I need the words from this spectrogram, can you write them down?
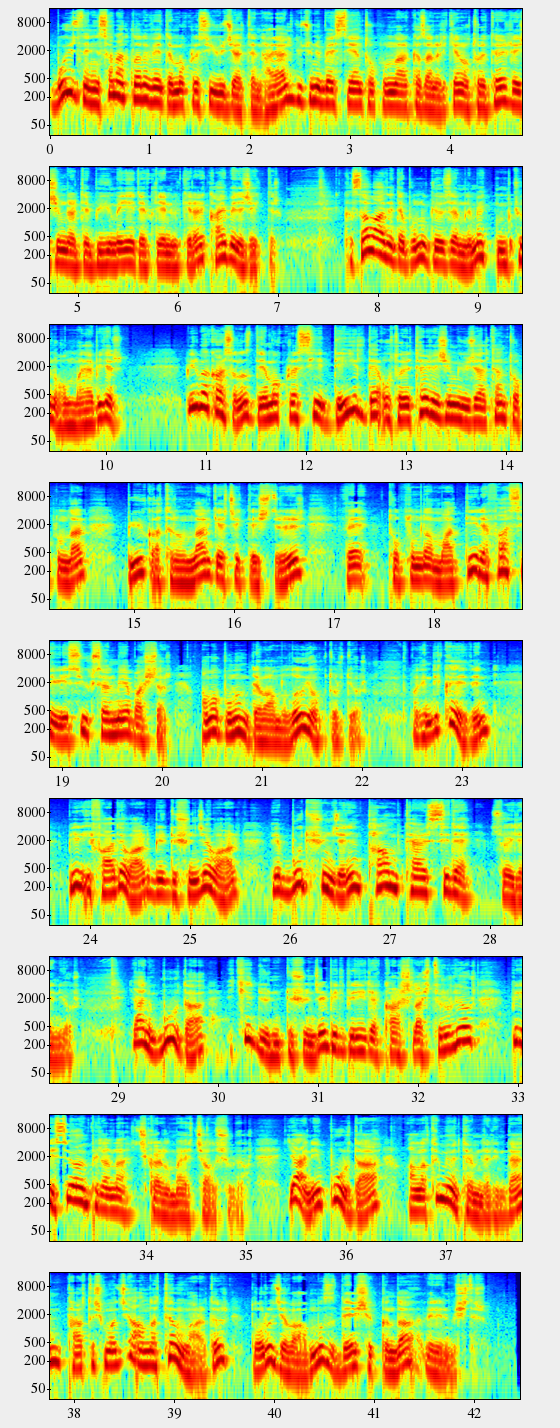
Bu yüzden insan hakları ve demokrasi yücelten, hayal gücünü besleyen toplumlar kazanırken otoriter rejimlerde büyümeyi hedefleyen ülkeler kaybedecektir. Kısa vadede bunu gözlemlemek mümkün olmayabilir. Bir bakarsanız demokrasi değil de otoriter rejimi yücelten toplumlar büyük atılımlar gerçekleştirir ve toplumda maddi refah seviyesi yükselmeye başlar. Ama bunun devamlılığı yoktur diyor. Bakın dikkat edin bir ifade var, bir düşünce var ve bu düşüncenin tam tersi de söyleniyor. Yani burada iki düşünce birbiriyle karşılaştırılıyor, birisi ön plana çıkarılmaya çalışılıyor. Yani burada anlatım yöntemlerinden tartışmacı anlatım vardır. Doğru cevabımız D şıkkında verilmiştir.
